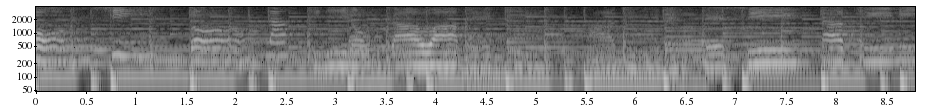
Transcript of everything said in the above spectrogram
星空君のざわめき。初めて知った君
